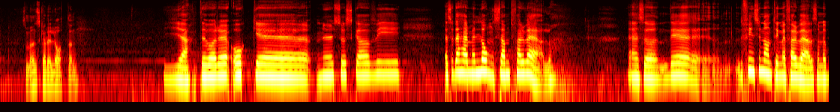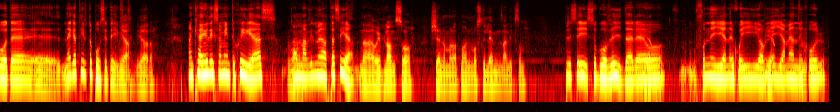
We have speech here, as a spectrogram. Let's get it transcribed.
som önskade låten. Ja, det var det. Och eh, nu så ska vi... Alltså det här med långsamt farväl. Alltså det, det finns ju någonting med farväl som är både eh, negativt och positivt. Ja, det gör det. Man kan ju liksom inte skiljas Nej. om man vill mötas igen. Nej, och ibland så känner man att man måste lämna liksom. Precis, och gå vidare Ja. och få ny energi av Ja. nya människor.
